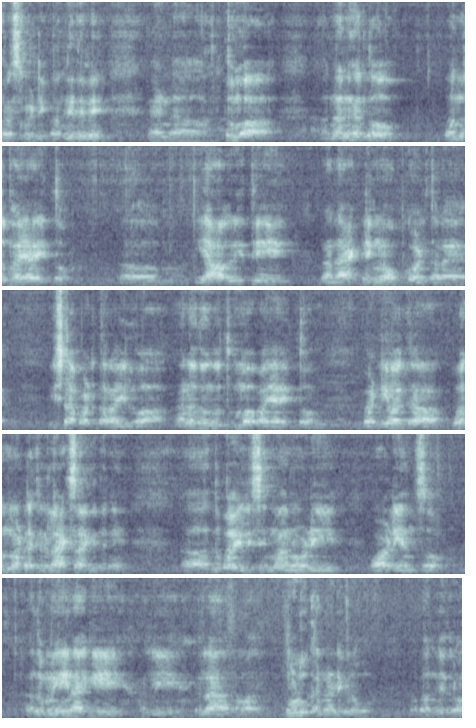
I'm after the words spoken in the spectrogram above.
ಪ್ರೆಸ್ ಮೀಟಿಂಗ್ ಬಂದಿದ್ದೀವಿ. ಆ್ಯಂಡ್ ತುಂಬ, ನನಗಂತೂ ಒಂದು ಭಯ ಇತ್ತು. ಯಾವ ರೀತಿ ನನ್ನ ಆ್ಯಕ್ಟಿಂಗ್ನ ಒಪ್ಕೊಳ್ತಾರೆ, ಇಷ್ಟಪಡ್ತಾರ ಇಲ್ವಾ ಅನ್ನೋದೊಂದು ತುಂಬ ಭಯ ಇತ್ತು. ಬಟ್ ಇವಾಗ ಒಂದು ಮಟ್ಟಕ್ಕೆ ರಿಲ್ಯಾಕ್ಸ್ ಆಗಿದ್ದೀನಿ. ದುಬೈಲಿ ಸಿನಿಮಾ ನೋಡಿ ಆಡಿಯನ್ಸು ಅದು ಮೇಯ್ನಾಗಿ ಅಲ್ಲಿ ಎಲ್ಲ ನಮ್ಮ ತುಳು ಕನ್ನಡಿಗರು ಬಂದಿದ್ರು.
